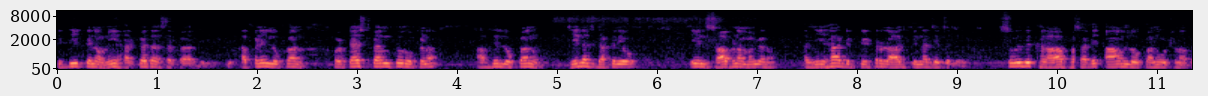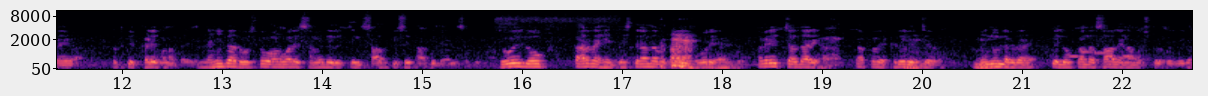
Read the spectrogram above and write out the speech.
ਕਿੱਡੀ ਘਿਨਾਉਣੀ ਹਰਕਤ ਹੈ ਸਰਕਾਰ ਦੀ ਕਿ ਆਪਣੇ ਲੋਕਾਂ ਨੂੰ ਪ੍ਰੋਟੈਸਟ ਕਰਨ ਤੋਂ ਰੋਕਣਾ ਆਪਦੇ ਲੋਕਾਂ ਨੂੰ ਜੇਲ੍ਹਾਂ 'ਚ ਡੱਕ ਦਿਓ, ਇਹ ਇਨਸਾਫ ਨਾ ਮੰਗਣ, ਅਜਿਹਾ ਡਿਕਟੇਟਰ ਰਾਜ ਕਿੰਨਾ ਚਿਰ ਚੱਲੇਗਾ? ਸੋ ਇਹਦੇ ਖਿਲਾਫ ਸਾਡੇ ਆਮ ਲੋਕਾਂ ਨੂੰ ਉੱਠਣਾ ਪਏਗਾ, ਉੱਠ ਕੇ ਖੜੇ ਹੋਣਾ ਪਏਗਾ। ਨਹੀਂ ਤਾਂ ਦੋਸਤੋ ਆਉਣ ਵਾਲੇ ਸਮੇਂ ਦੇ ਵਿੱਚ ਇਨਸਾਫ ਕਿਸੇ ਥਾਂ ਤੇ ਲੈ ਨਹੀਂ ਸਕੇ। ਜੋ ਇਹ ਲੋਕ ਕਰ ਰਹੇ ਜਿਸ ਤਰ੍ਹਾਂ ਦਾ ਵਕਾਰਾ ਹੋ ਰਿਹਾ ਹੈ। ਅਗਰ ਇਹ ਚੱਲਦਾ ਰਿਹਾ, ਤਾਂ ਭਵਿੱਖ ਦੇ ਵਿੱਚ ਮੈਨੂੰ ਲੱਗਦਾ ਹੈ ਕਿ ਲੋਕਾਂ ਦਾ ਸਾਹ ਲੈਣਾ ਮੁਸ਼ਕਲ ਹੋ ਜਾਏਗਾ।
